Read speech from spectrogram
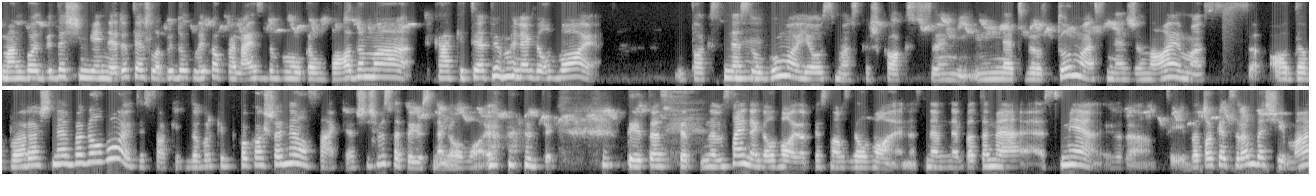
man buvo 21, tai aš labai daug laiko praleisdavau galvodama, ką kiti apie mane galvoja. Toks nesaugumo jausmas kažkoks, netvirtumas, nežinojimas, o dabar aš nebegalvoju tiesiog, kaip dabar kaip Koko Šanel sakė, aš iš viso apie jūs negalvoju. tai, tai tas, kad ne visai negalvoju, ar kas nors galvoja, nes ne, nebe tame esmė yra. Tai, bet to, kai atsiranda šeima,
